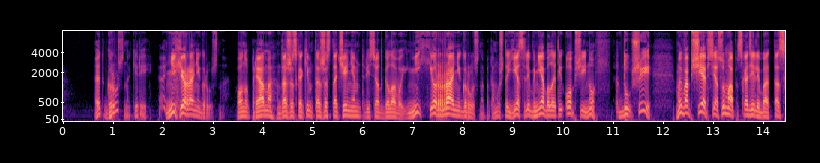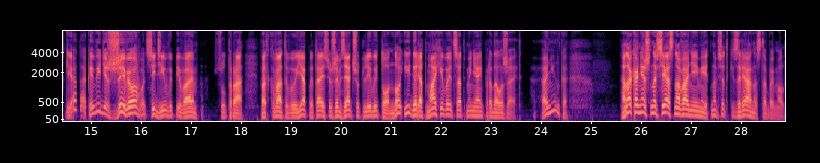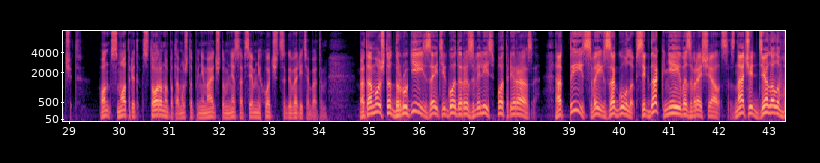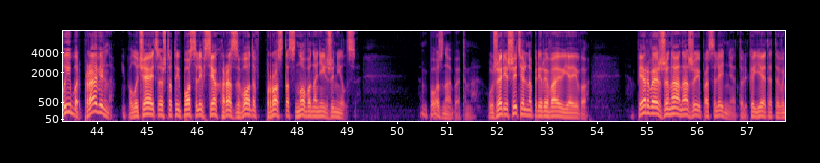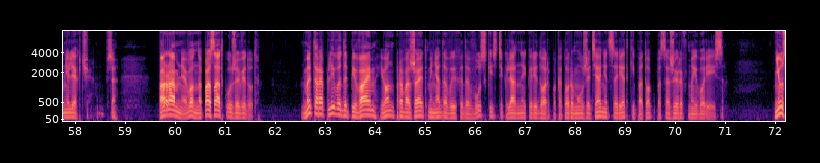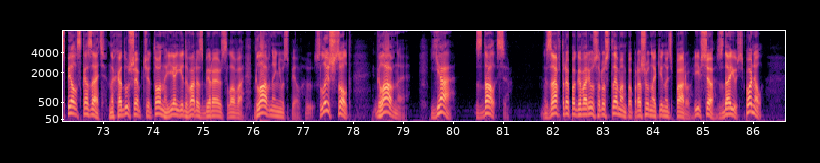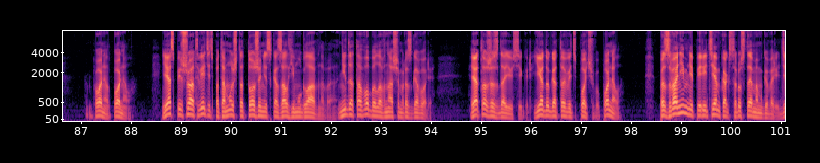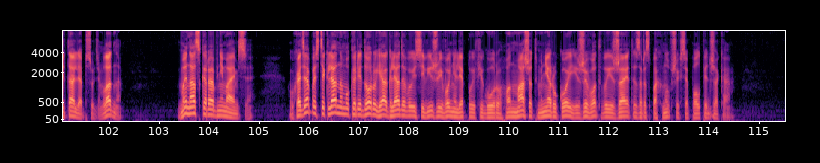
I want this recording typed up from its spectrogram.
Это грустно, Кирей. Ни хера не грустно. Он упрямо, даже с каким-то ожесточением трясет головой. Ни хера не грустно, потому что если бы не было этой общей, ну, души, мы вообще все с ума посходили бы от тоски. А так, и видишь, живем, вот сидим, выпиваем с утра. Подхватываю я, пытаясь уже взять шутливый тон, но Игорь отмахивается от меня и продолжает. А Нинка... Она, конечно, все основания имеет, но все-таки зря она с тобой молчит. Он смотрит в сторону, потому что понимает, что мне совсем не хочется говорить об этом. Потому что другие за эти годы развелись по три раза. А ты из своих загулов всегда к ней возвращался. Значит, делал выбор, правильно? И получается, что ты после всех разводов просто снова на ней женился. Поздно об этом. Уже решительно прерываю я его. Первая жена, она же и последняя, только ей от этого не легче. Все. Пора мне, вон, на посадку уже ведут. Мы торопливо допиваем, и он провожает меня до выхода в узкий стеклянный коридор, по которому уже тянется редкий поток пассажиров моего рейса. Не успел сказать. На ходу шепчет он, я едва разбираю слова. Главное не успел. Слышь, Солт, главное, я сдался. Завтра поговорю с Рустемом, попрошу накинуть пару. И все, сдаюсь. Понял? Понял, понял. Я спешу ответить, потому что тоже не сказал ему главного. Не до того было в нашем разговоре. Я тоже сдаюсь, Игорь. Еду готовить почву, понял? Позвони мне перед тем, как с Рустемом говорить. Детали обсудим, ладно? Мы наскоро обнимаемся. Уходя по стеклянному коридору, я оглядываюсь и вижу его нелепую фигуру. Он машет мне рукой, и живот выезжает из распахнувшихся пол пиджака.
